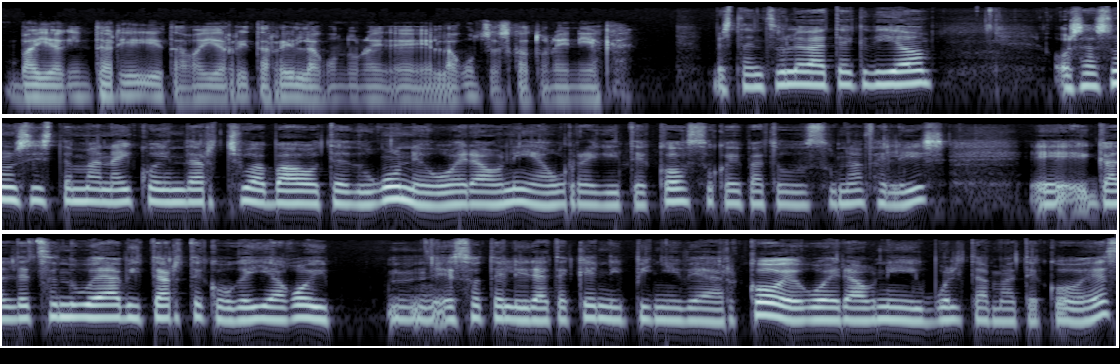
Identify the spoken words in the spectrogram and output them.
bai agintari eta bai herritarrei lagundu nahi, eh, laguntza eskatu nahi niek. Beste entzule batek dio, osasun sistema nahiko indartsua baote dugun egoera honi aurre egiteko, zuk aipatu duzuna, Feliz, e, galdetzen duea bitarteko gehiago mm, ezote lirateken ipini beharko, egoera honi buelta emateko, ez?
